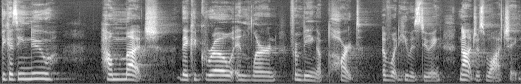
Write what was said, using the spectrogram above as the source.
because he knew how much they could grow and learn from being a part of what he was doing, not just watching.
